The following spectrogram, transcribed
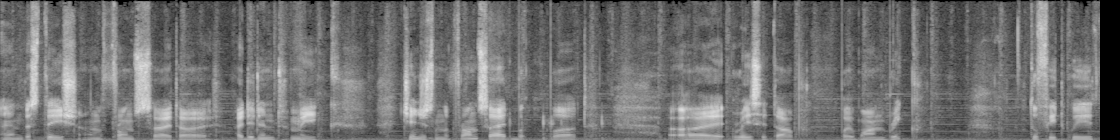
and the station. On the front side I, I didn't make changes on the front side but, but I raised it up by one brick to fit with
